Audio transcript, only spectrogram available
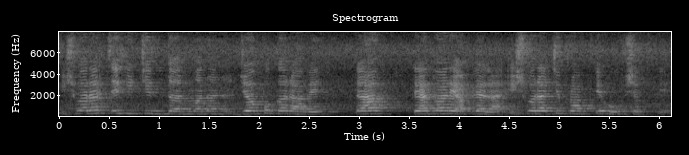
ईश्वराचेही चिंतन मनन जप करावे त्या त्याद्वारे आपल्याला ईश्वराची प्राप्ती होऊ शकते.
